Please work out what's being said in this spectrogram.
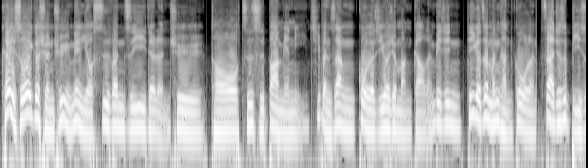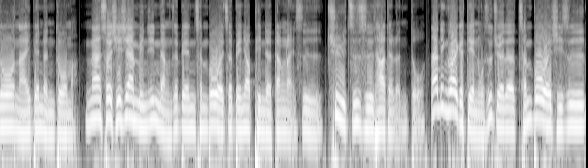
可以说一个选区里面有四分之一的人去投支持罢免你，基本上过的机会就蛮高了。毕竟第一个这门槛过了，再就是比说哪一边人多嘛。那所以其实现在民进党这边陈柏维这边要拼的当然是去支持他的人多，那另外一个点，我是觉得陈柏惟其实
